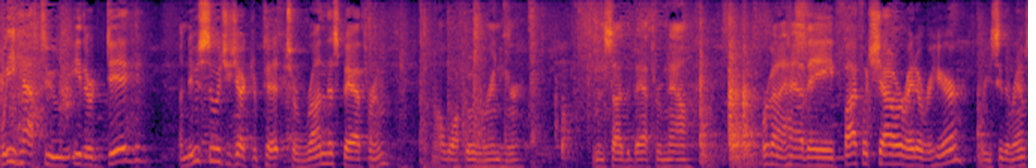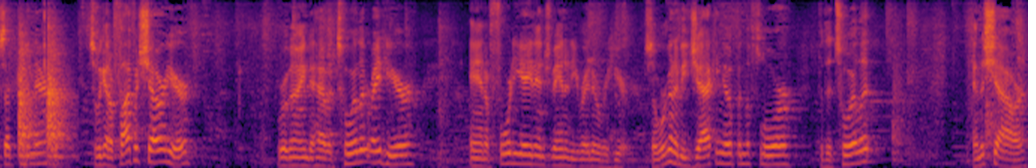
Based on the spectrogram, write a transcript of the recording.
we have to either dig a new sewage ejector pit to run this bathroom. I'll walk over in here. I'm inside the bathroom now. We're going to have a five foot shower right over here where you see the Ramset going there. So we got a five foot shower here. We're going to have a toilet right here and a 48 inch vanity right over here. So we're going to be jacking open the floor for the toilet and the shower.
